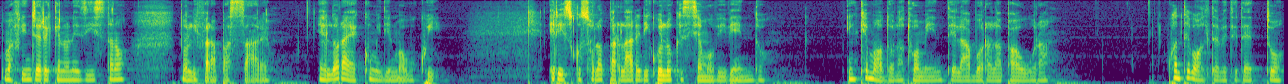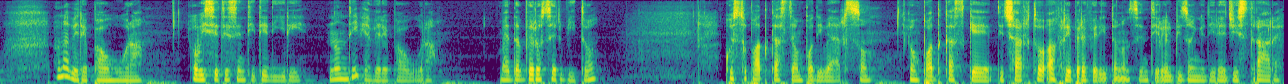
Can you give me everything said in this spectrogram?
Ma fingere che non esistano non li farà passare. E allora eccomi di nuovo qui. E riesco solo a parlare di quello che stiamo vivendo. In che modo la tua mente elabora la paura? Quante volte avete detto non avere paura? O vi siete sentiti dire non devi avere paura? Ma è davvero servito? Questo podcast è un po' diverso è un podcast che di certo avrei preferito non sentire il bisogno di registrare,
